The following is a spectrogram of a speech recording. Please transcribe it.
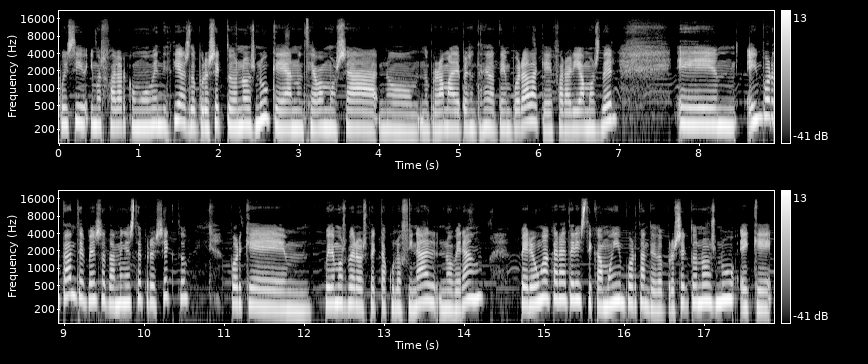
Pois sí, imos falar, como ben dicías, do proxecto Nos Nu que anunciábamos xa no, no programa de presentación da temporada que falaríamos del Eh, é importante, penso, tamén este proxecto porque podemos ver o espectáculo final no verán, pero unha característica moi importante do proxecto Nos Nu é que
